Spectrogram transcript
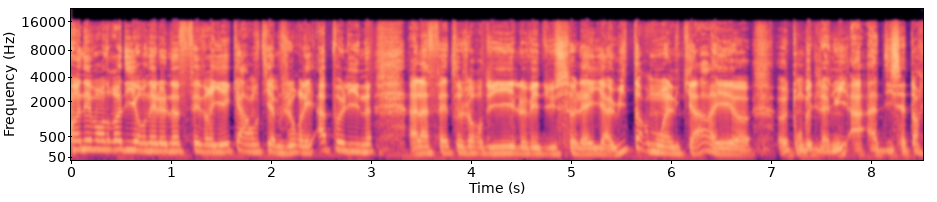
On est vendredi, on est le 9 février, 40e jour. Les Apollines à la fête aujourd'hui. Lever du soleil à 8h moins le quart et euh, euh, tomber de la nuit à, à 17h40.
